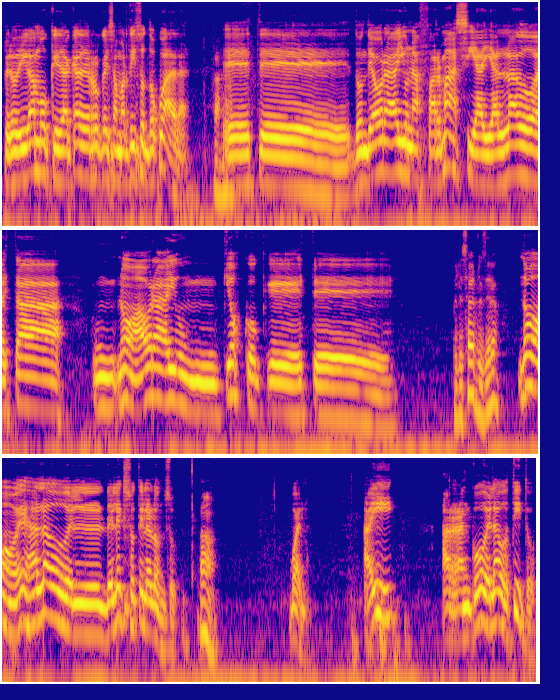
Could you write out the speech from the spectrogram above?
pero digamos que de acá de Roca y San Martín son dos cuadras. Este, donde ahora hay una farmacia y al lado está no, ahora hay un kiosco que este. ¿Pelezal será? No, es al lado del, del ex Hotel Alonso. Ah. Bueno, ahí arrancó el Tito.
